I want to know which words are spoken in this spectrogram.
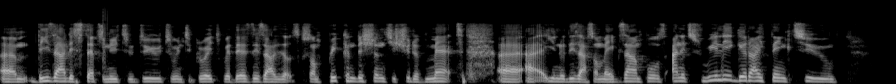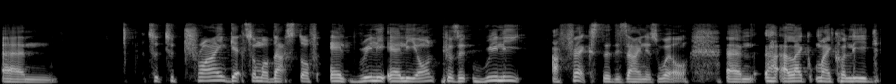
Um, these are the steps you need to do to integrate with this. These are some preconditions you should have met. Uh, uh, you know, these are some examples, and it's really good, I think, to um, to, to try and get some of that stuff really early on because it really affects the design as well. And I like my colleague,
